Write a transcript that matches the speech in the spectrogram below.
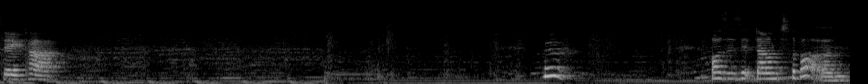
Say cat. Is it down to the bottom?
